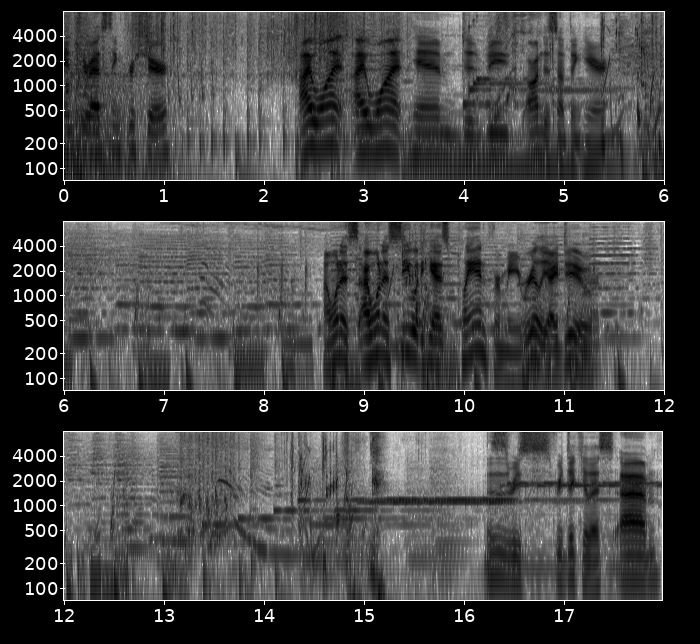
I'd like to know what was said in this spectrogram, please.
Interesting for sure. I want, I want him to be onto something here. I want to, I want to see what he has planned for me. Really, I do. this is ridiculous. Um.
